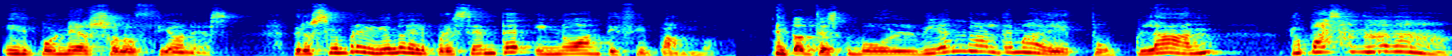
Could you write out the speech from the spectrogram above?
y poner soluciones, pero siempre viviendo en el presente y no anticipando. Entonces, volviendo al tema de tu plan, no pasa nada.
